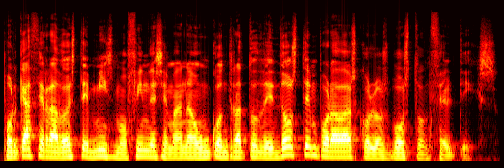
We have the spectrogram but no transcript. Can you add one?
porque ha cerrado este mismo fin de semana un contrato de dos temporadas con los Boston Celtics.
